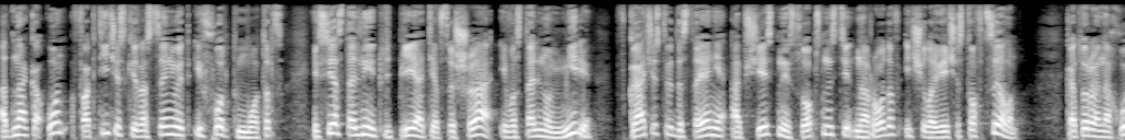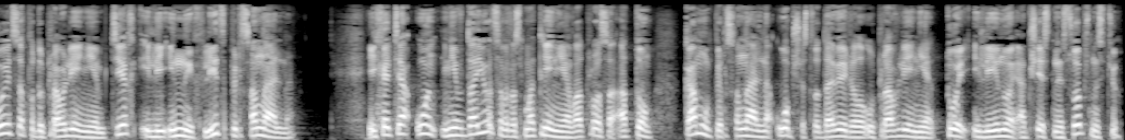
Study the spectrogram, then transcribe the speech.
Однако он фактически расценивает и Ford Motors, и все остальные предприятия в США и в остальном мире в качестве достояния общественной собственности народов и человечества в целом, которое находится под управлением тех или иных лиц персонально. И хотя он не вдается в рассмотрение вопроса о том, кому персонально общество доверило управление той или иной общественной собственностью,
